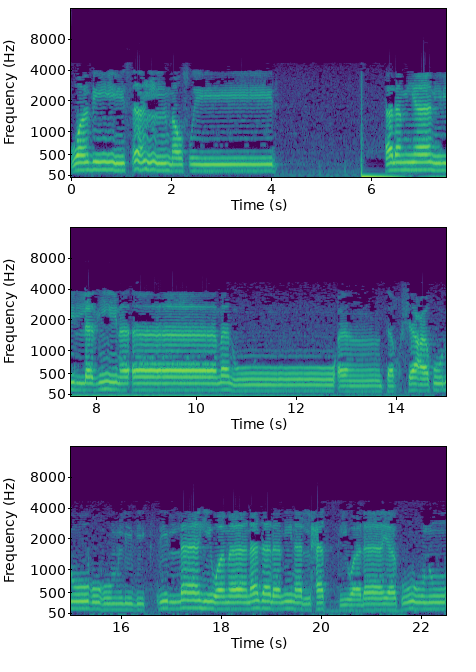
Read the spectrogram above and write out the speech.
وبئس المصير ألم يان للذين آمنوا أن تخشع قلوبهم لذكر الله وما نزل من الحق ولا يكونوا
